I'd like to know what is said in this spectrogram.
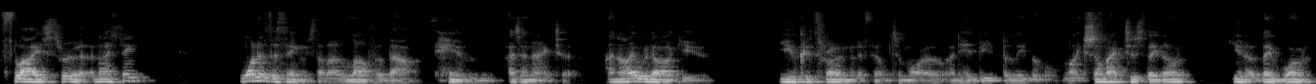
flies through it and i think one of the things that I love about him as an actor, and I would argue you could throw him in a film tomorrow and he'd be believable. Like some actors, they don't, you know, they won't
